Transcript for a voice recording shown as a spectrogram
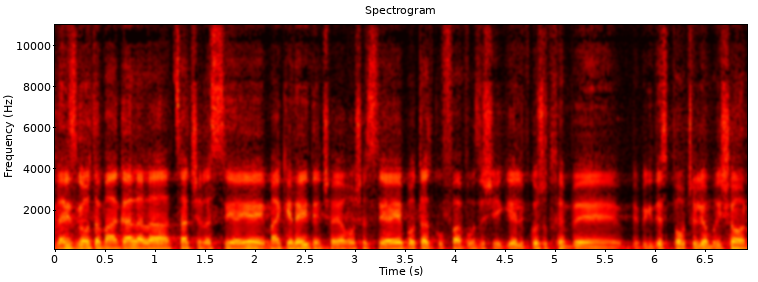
אולי לסגור את המעגל על הצד של ה-CIA, מייקל היידן, שהיה ראש ה-CIA באותה תקופה, והוא זה שהגיע לפגוש אתכם בבגדי ספורט של יום ראשון.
